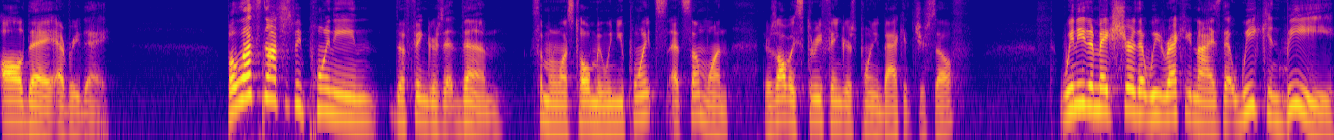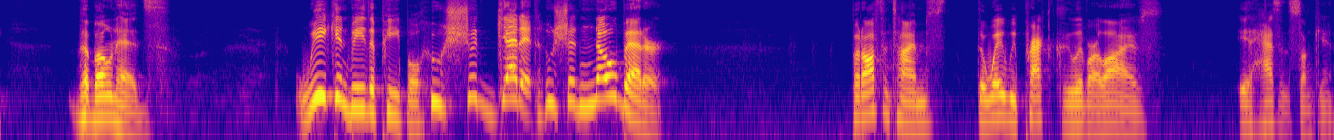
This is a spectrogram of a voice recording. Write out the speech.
all day, every day. But let's not just be pointing the fingers at them. Someone once told me when you point at someone, there's always three fingers pointing back at yourself. We need to make sure that we recognize that we can be the boneheads. We can be the people who should get it, who should know better. But oftentimes, the way we practically live our lives, it hasn't sunk in.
